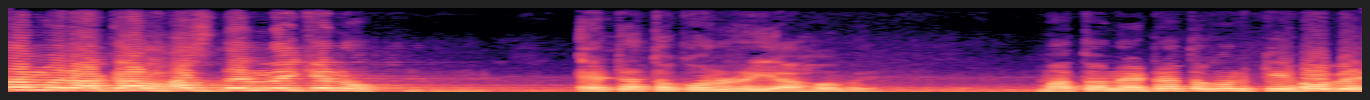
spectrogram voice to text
নামের আগে আলহাজ দেন নাই কেন? এটা তখন রিয়া হবে। মাতন এটা তখন কি হবে।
